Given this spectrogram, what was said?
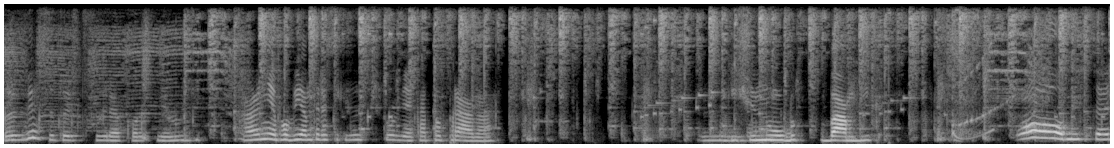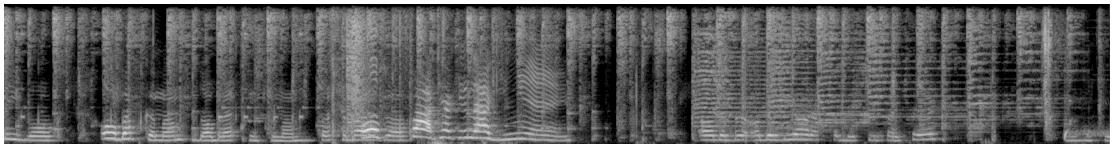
Ale wiesz, że to jest twój rekord, nie ludzi. Ale nie, pobijam teraz jakiegoś człowieka, to prana. Jakiś noob, bambik. O, Mystery Box. O, babkę mam. Dobra, kwitki mam. Proszę O, bardzo. fuck, jakie lagi, nie. Odeb- odebiorę sobie tutaj pyk. Widzicie,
